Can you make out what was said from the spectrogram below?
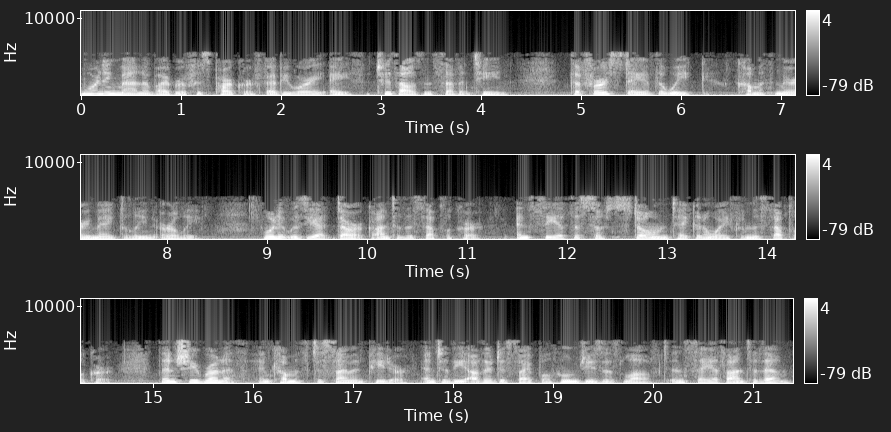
Morning Manna by Rufus Parker, February 8, 2017. The first day of the week cometh Mary Magdalene early, when it was yet dark, unto the sepulchre, and seeth the stone taken away from the sepulchre. Then she runneth, and cometh to Simon Peter, and to the other disciple whom Jesus loved, and saith unto them,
